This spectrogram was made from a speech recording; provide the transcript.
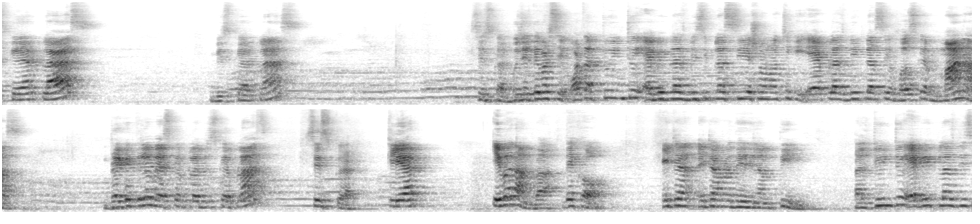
Square plus B square plus C বুঝতে পারছি? অর্থাৎ 2 into ab plus plus c এর সমান হচ্ছে কি? a plus plus c whole দিলাম plus square plus square clear এবার আমরা, দেখো, এটা এটা আমরা দিয়ে দিলাম 3 তাহলে 2 into ab plus bc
